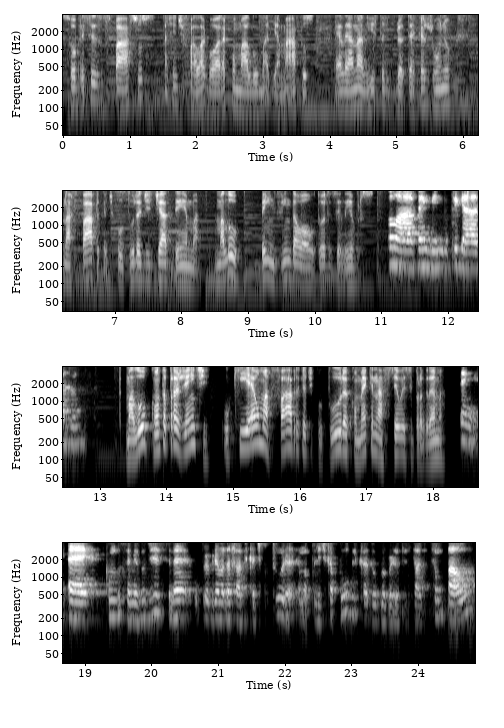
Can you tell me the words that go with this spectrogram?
sobre esses espaços, a gente fala agora com Malu Maria Matos. Ela é analista de biblioteca júnior na Fábrica de Cultura de Diadema. Malu, bem-vinda ao Autores e Livros. Olá, bem-vindo, obrigado. Malu, conta pra gente o que é uma fábrica de cultura, como é que nasceu esse programa? Bem, é, como você mesmo disse, né, o programa da Fábrica de Cultura é uma política pública do governo do estado de São Paulo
